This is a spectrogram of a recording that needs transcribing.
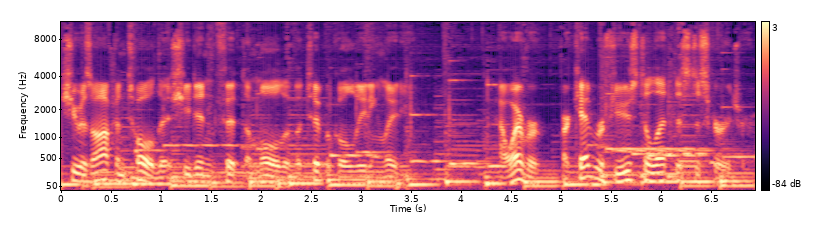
She was often told that she didn't fit the mold of a typical leading lady. However, Arquette refused to let this discourage her.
